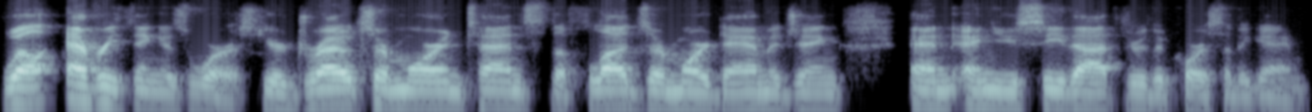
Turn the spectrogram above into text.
well, everything is worse. Your droughts are more intense, the floods are more damaging, and and you see that through the course of the game.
